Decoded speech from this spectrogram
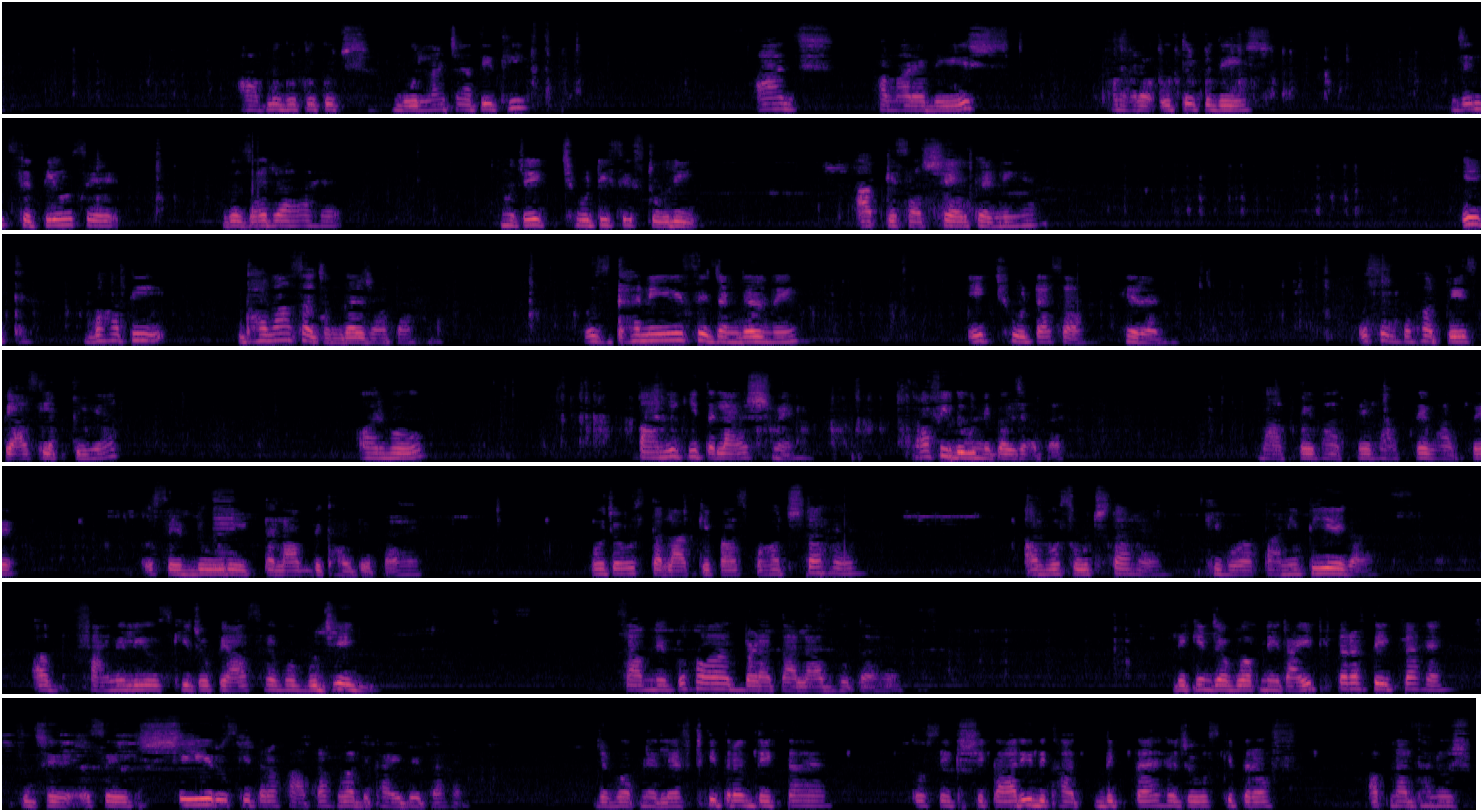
आप लोगों को कुछ बोलना चाहती थी। आज हमारा देश, हमारा उत्तर प्रदेश जिन स्थितियों से गुजर रहा है, मुझे एक छोटी सी स्टोरी आपके साथ शेयर करनी है। एक बहुत ही घना सा जंगल जाता है। उस घने से जंगल में एक छोटा सा हिरन उसे बहुत तेज प्यास लगती है और वो पानी की तलाश में काफ़ी दूर निकल जाता है। भागते भागते भागते भागते उसे दूर एक तालाब दिखाई देता है। वो जो उस तालाब के पास पहुँचता है और वो सोचता है कि वो अब पानी पिएगा। अब फाइनली उसकी जो प्यास है वो बुझेगी। सामने बहुत बड़ा तालाब होता है। लेकिन जब वो अपने राइट की तरफ़ देखता है तो उसे उसे एक शेर उसकी तरफ़ आता हुआ दिखाई देता है। जब वो अपने लेफ़्ट की तरफ़ देखता है तो उसे एक शिकारी दिखा, दिखता है जो उसकी तरफ़ अपना धनुष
